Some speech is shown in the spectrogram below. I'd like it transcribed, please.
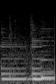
Mm-hmm.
